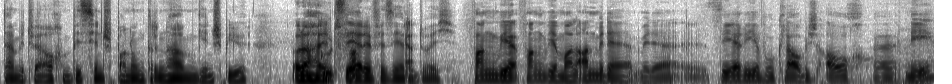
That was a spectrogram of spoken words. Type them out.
damit wir auch ein bisschen Spannung drin haben, gehen Spiel oder halt Gut, Serie für Serie ja. durch. Fangen wir, fangen wir mal an mit der, mit der Serie, wo glaube ich auch, äh, nee,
